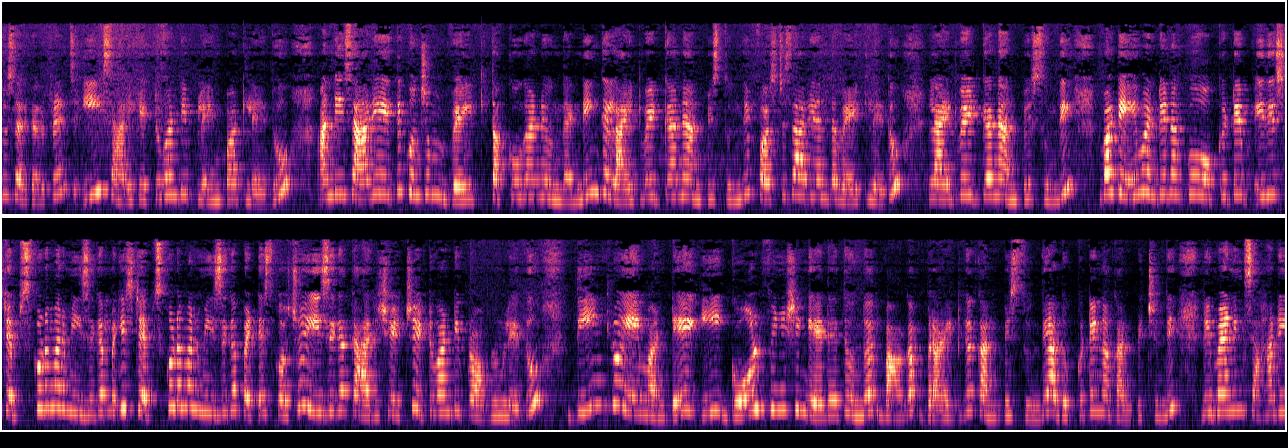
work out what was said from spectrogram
చూసారు కదా ఫ్రెండ్స్? ఈ శారీకి ఎటువంటి ప్లెయిన్ పార్ట్ లేదు. అండ్ ఈ శారీ అయితే కొంచెం వెయిట్ తక్కువగానే ఉందండి. ఇంకా లైట్ వెయిట్ గానే అనిపిస్తుంది. ఫస్ట్ శారీ అంత వెయిట్ లేదు. లైట్ వెయిట్ గానే అనిపిస్తుంది. బట్ ఏమంటే నాకు ఒకటే ఇది స్టెప్స్ కూడా మనం ఈజీగా ఈ స్టెప్స్ కూడా మనం ఈజీగా పెట్టేసుకోవచ్చు. ఈజీగా క్యారీ చేయొచ్చు. ఎటువంటి ప్రాబ్లం లేదు. దీంట్లో ఏమంటే ఈ గోల్డ్ ఫినిషింగ్ ఏదైతే ఉందో అది బాగా బ్రైట్గా కనిపిస్తుంది. అదొక్కటే నాకు అనిపించింది. రిమైనింగ్ శారీ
